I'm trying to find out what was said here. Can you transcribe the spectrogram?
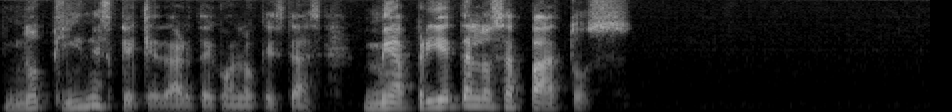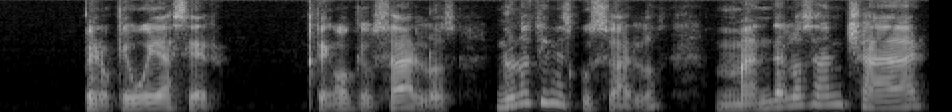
No tienes que quedarte con lo que estás. Me aprietan los zapatos. Pero ¿qué voy a hacer? Tengo que usarlos. No, no tienes que usarlos. Mándalos a anchar,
